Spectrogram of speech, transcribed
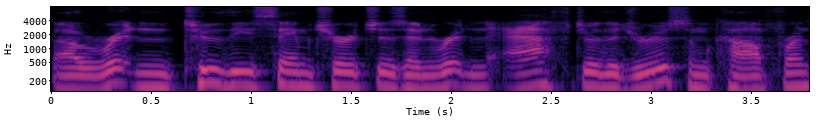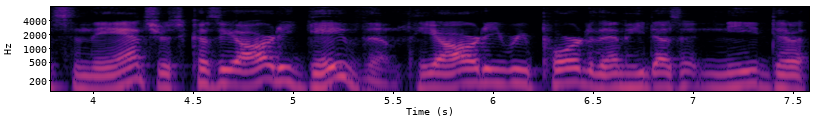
uh, written to these same churches and written after the Jerusalem conference? And the answer is because he already gave them. He already reported them. He doesn't need to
